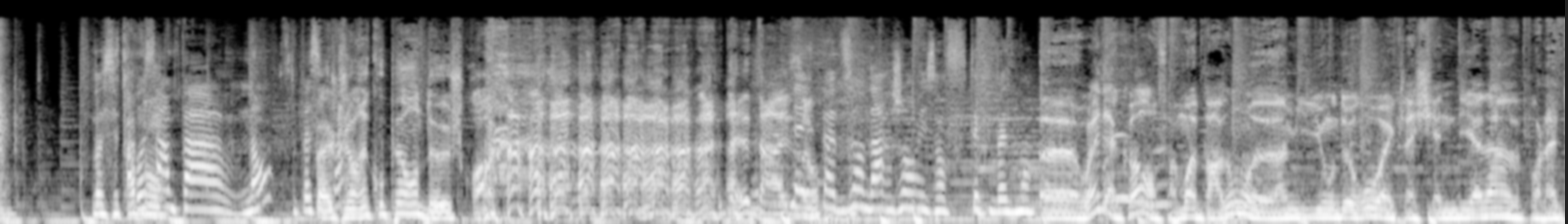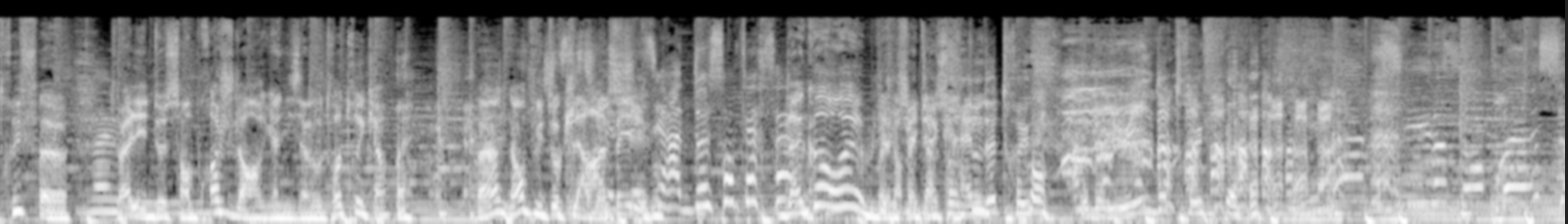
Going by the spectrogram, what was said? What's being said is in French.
Bah, c'est trop Ah bon sympa, non C'est pas Bah, je l'aurais coupé en deux, je crois. T'as Il raison. n'avait pas besoin d'argent, il s'en foutait complètement. Euh, ouais, d'accord. Enfin, moi, pardon, euh, un million d'euros avec la chienne Diana pour la truffe. euh, Ouais, tu vois, mais- les 200 proches, je leur organise un autre truc. Hein. Hein, non, plutôt que la Ça fait rappeler. plaisir à 200 personnes. D'accord, ouais. Moi, j'en mets de la crème de truffe. Et de l'huile de truffe. Si le temps presse,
